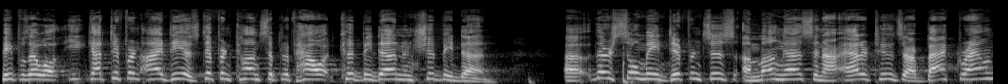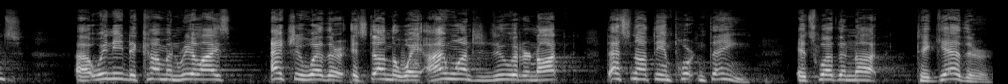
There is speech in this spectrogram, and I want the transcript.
people say, well, you got different ideas, different concept of how it could be done and should be done. Uh, there's so many differences among us in our attitudes, our backgrounds. Uh, we need to come and realize actually whether it's done the way I want to do it or not, that's not the important thing. It's whether or not together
